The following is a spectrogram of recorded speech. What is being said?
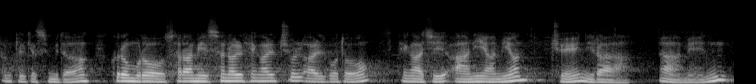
함께 읽겠습니다. 그러므로 사람이 선을 행할 줄 알고도 행하지 아니하면 죄니라. 아멘.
